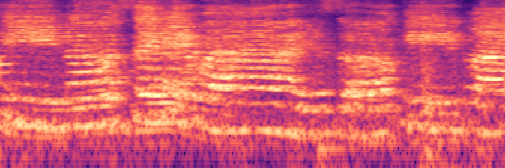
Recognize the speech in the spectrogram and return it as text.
એમથી ન સેવાય સખી પાતળા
